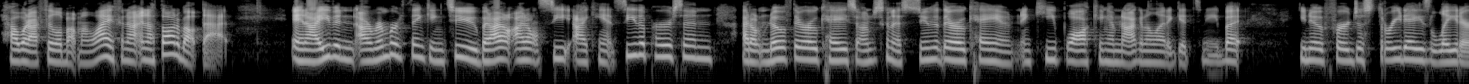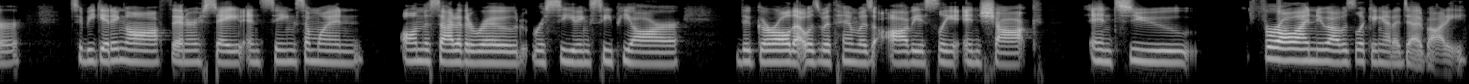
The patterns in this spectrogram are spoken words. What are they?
how would I feel about my life? And I and I thought about that. And I even I remember thinking too, but I don't I don't see I can't see the person. I don't know if they're okay, so I'm just going to assume that they're okay and, and keep walking. I'm not going to let it get to me. But you know, for just 3 days later, to be getting off the interstate and seeing someone on the side of the road receiving CPR. The girl that was with him was obviously in shock. And to for all I knew, I was looking at a dead body,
